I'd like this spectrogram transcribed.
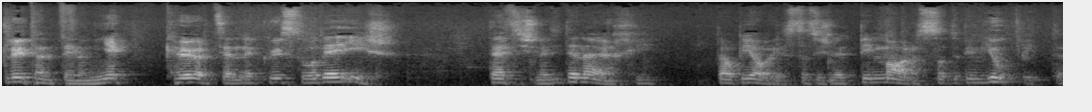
Die Leute haben den noch nie gehört, sie haben nicht gewusst, wo der ist. Das ist nicht in der Nähe, da bei uns. Das ist nicht beim Mars oder beim Jupiter.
